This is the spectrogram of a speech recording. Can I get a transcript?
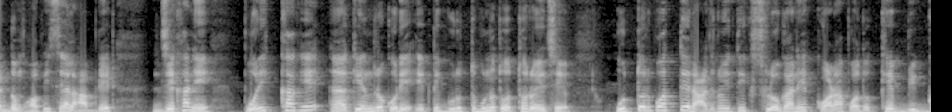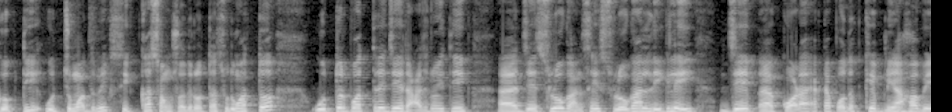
একদম অফিসিয়াল আপডেট যেখানে পরীক্ষাকে কেন্দ্র করে একটি গুরুত্বপূর্ণ তথ্য রয়েছে। উত্তরপত্রে রাজনৈতিক স্লোগানে কড়া পদক্ষেপ, বিজ্ঞপ্তি, উচ্চ মাধ্যমিক শিক্ষা সংসদের অর্থাৎ শুধুমাত্র উত্তরপত্রে যে রাজনৈতিক যে স্লোগান, সেই স্লোগান লিখলেই যে কড়া একটা পদক্ষেপ নেওয়া হবে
